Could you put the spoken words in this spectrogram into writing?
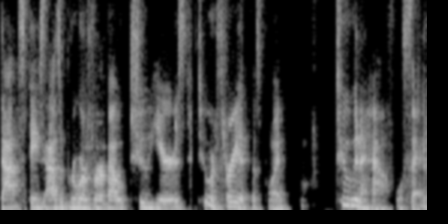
that space as a brewer for about two years, two or three at this point, two and a half, we'll say.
